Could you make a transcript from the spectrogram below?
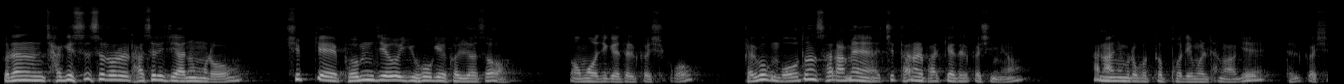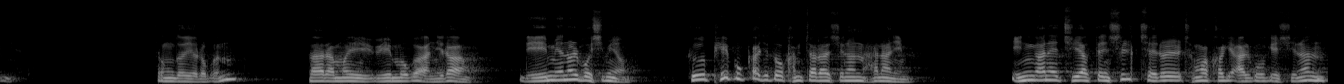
그런 자기 스스로를 다스리지 않으므로 쉽게 범죄의 유혹에 걸려서 넘어지게 될 것이고 결국 모든 사람의 지탄을 받게 될 것이며 하나님으로부터 버림을 당하게 될 것입니다. 성도 여러분, 사람의 외모가 아니라 내면을 보시며 그 피부까지도 감찰하시는 하나님, 인간의 죄악된 실체를 정확하게 알고 계시는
